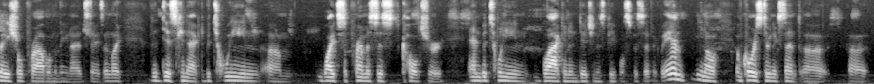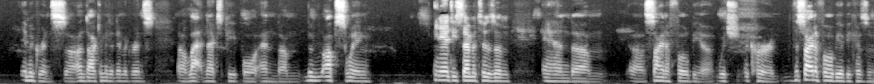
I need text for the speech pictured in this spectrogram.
racial problem in the United States and like the disconnect between um, white supremacist culture and between black and indigenous people specifically. And you know of course to an extent uh, uh, immigrants uh, undocumented immigrants uh, latinx people and um, the upswing in anti-semitism and um, uh, xenophobia which occurred. The xenophobia because of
